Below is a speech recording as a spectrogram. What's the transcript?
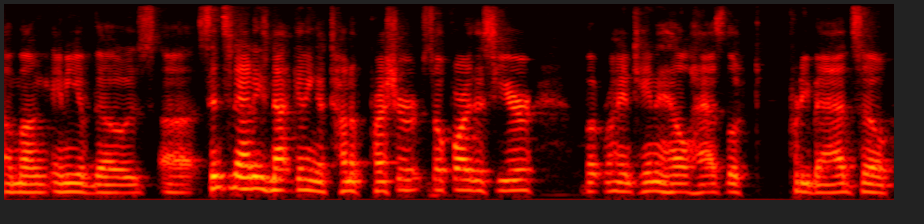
among any of those. Uh, Cincinnati's not getting a ton of pressure so far this year, but Ryan Tannehill has looked pretty bad. So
